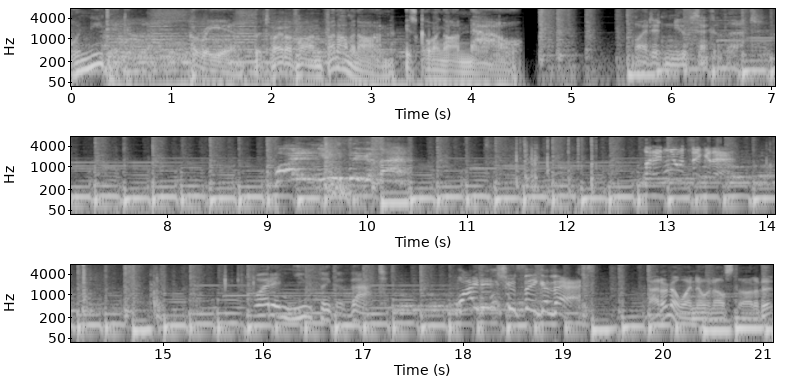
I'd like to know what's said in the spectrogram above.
or needed. Hurry in. The Toyotathon phenomenon is going on now. Why didn't you think of that? Why didn't you think of that? Why didn't you think of that? Why didn't you think of that? Why didn't you think of that? I don't know why no one else thought of it,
